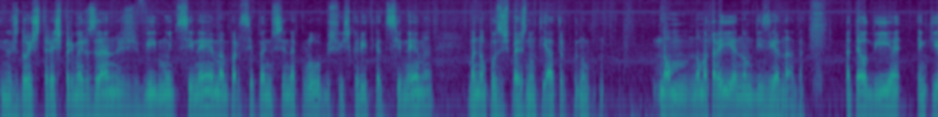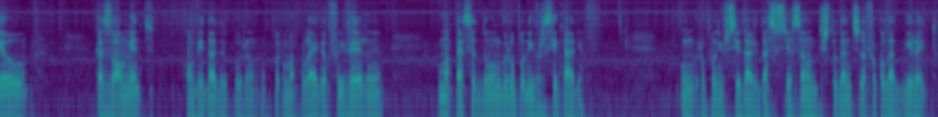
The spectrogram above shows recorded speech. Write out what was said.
e nos dois, três primeiros anos vi muito cinema, participei nos cineclubes, fiz crítica de cinema, mas não pus os pés num teatro porque não, não, não me atraía, não me dizia nada. Até o dia em que eu, casualmente, convidado por, por uma colega, fui ver uma peça de um grupo universitário um grupo universitário da Associação de Estudantes da Faculdade de Direito.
